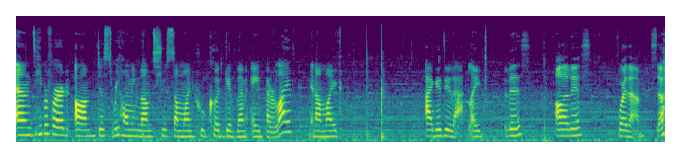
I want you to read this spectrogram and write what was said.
and he preferred um, just rehoming them to someone who could give them a better life and I'm like I could do that like this all of this for them so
